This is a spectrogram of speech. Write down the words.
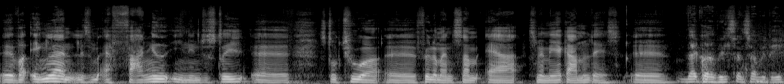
øh, hvor England ligesom er fanget i en industristruktur, øh, øh, føler man, som er, som er mere gammeldags. Øh, Hvad gør Wilson så ved det?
